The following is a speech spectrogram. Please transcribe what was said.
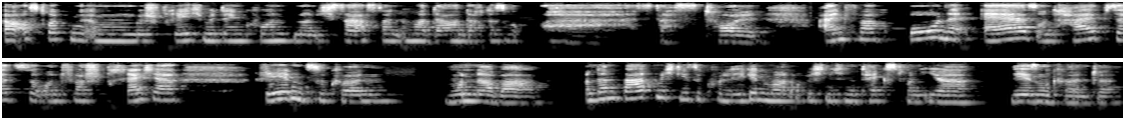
äh, ausdrücken im Gespräch mit den Kunden. Und ich saß dann immer da und dachte so, oh, das toll. Einfach ohne Äs und Halbsätze und Versprecher reden zu können. Wunderbar. Und dann bat mich diese Kollegin mal, ob ich nicht einen Text von ihr lesen könnte.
